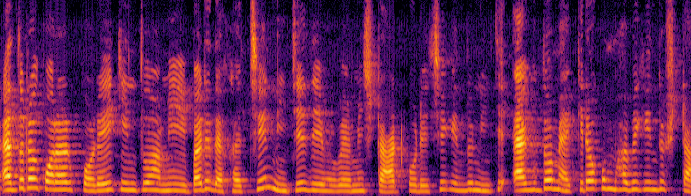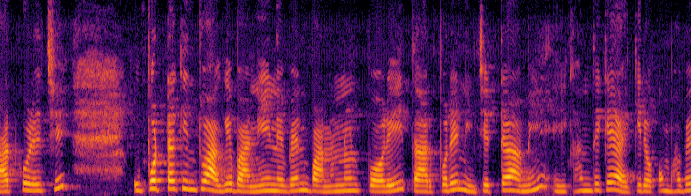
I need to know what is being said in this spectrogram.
এতটা করার পরেই কিন্তু আমি এবারে দেখাচ্ছি নিচে যেভাবে আমি স্টার্ট করেছি। কিন্তু নিচে একদম একই রকমভাবে কিন্তু স্টার্ট করেছি। উপরটা কিন্তু আগে বানিয়ে নেবেন। বানানোর পরেই তারপরে নিচেরটা আমি এইখান থেকে একই রকমভাবে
